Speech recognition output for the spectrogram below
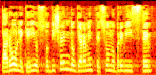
parole che io sto dicendo chiaramente sono previste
